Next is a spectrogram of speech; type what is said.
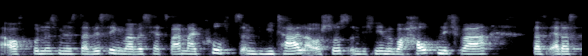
auch Bundesminister Wissing war bisher zweimal kurz im Digitalausschuss und ich nehme überhaupt nicht wahr, dass er das,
